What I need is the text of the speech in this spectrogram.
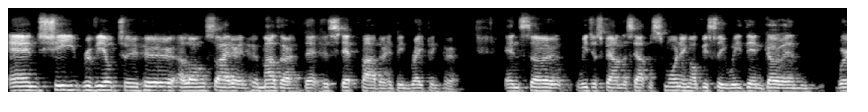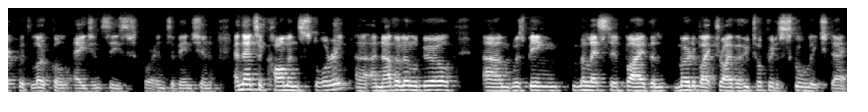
And she revealed to her alongsider and her mother that her stepfather had been raping her. And so we just found this out this morning. Obviously, we then go and work with local agencies for intervention. And that's a common story. Uh, another little girl um, was being molested by the motorbike driver who took her to school each day.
